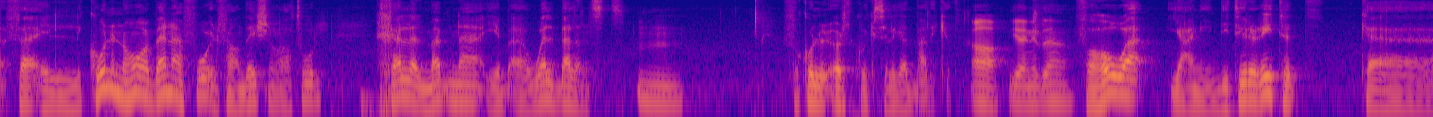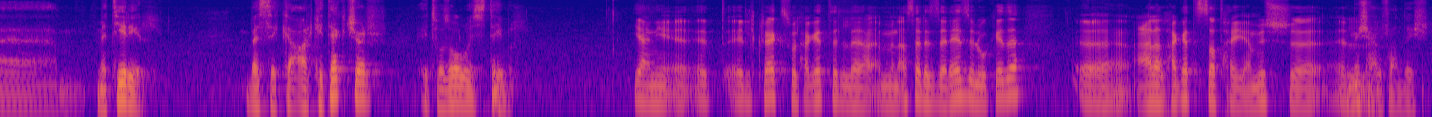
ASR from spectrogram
فال كون إن هو بنى فوق ال foundation على طول خلى المبنى يبقى well balanced مم. في كل ال earthquakes اللي جت بعد كده آه يعني ده فهو يعني deteriorated ك material بس ك architecture it was always stable يعني ات- ال cracks والحاجات اللي من أثر الزلازل وكده على الحاجات السطحية مش آه مش على ال foundation.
